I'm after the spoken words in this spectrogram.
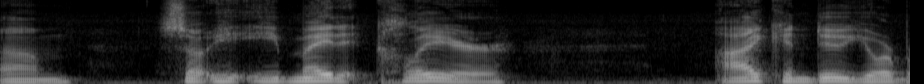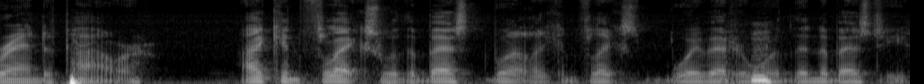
Um, so he, he made it clear I can do your brand of power. I can flex with the best. Well, I can flex way better than the best of you.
